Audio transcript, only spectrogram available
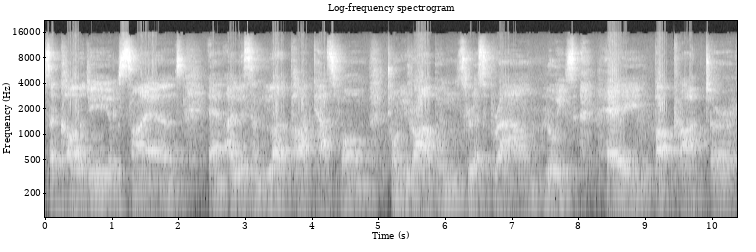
psychology and science and I listen a lot of podcasts from Tony Robbins, Les Brown, Louise Hay, Bob Proctor,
